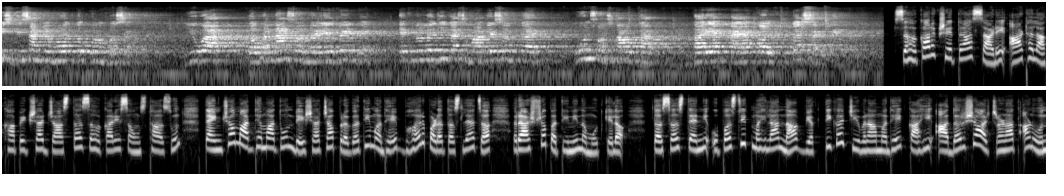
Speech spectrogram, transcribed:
इस दिशा में महत्वपूर्ण हो सकता है। युवा गवर्नेंस और मैनेजमेंट में टेक्नोलॉजी का समावेशन कर उन संस्थाओं का कार्य कायाकल्प कर सकते हैं। सहकार क्षेत्रात साडेआठ लाखापेक्षा जास्त सहकारी संस्था असून त्यांच्या माध्यमातून देशाच्या प्रगतीमध्ये भर पडत असल्याचं राष्ट्रपतींनी नमूद केलं. तसंच त्यांनी उपस्थित महिलांना व्यक्तिगत जीवनामध्ये काही आदर्श आचरणात आणून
